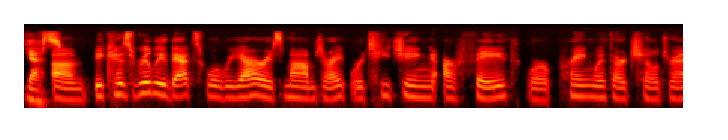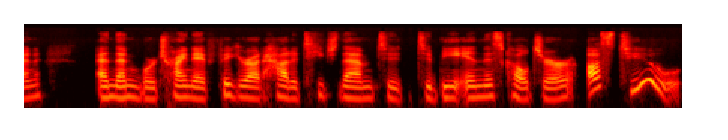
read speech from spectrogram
Yes. Um, because really that's where we are as moms, right? We're teaching our faith, we're praying with our children, and then we're trying to figure out how to teach them to to be in this culture, us too.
